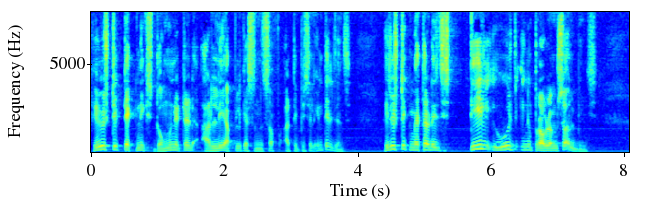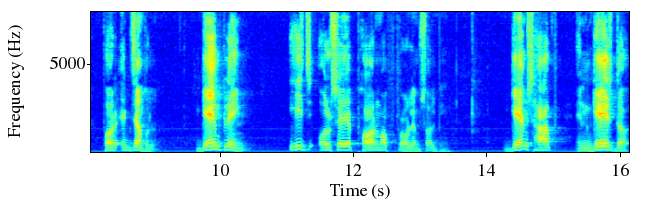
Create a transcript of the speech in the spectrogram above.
heuristic techniques dominated early applications of artificial intelligence. Heuristic method is still used in problem solving. For example, game playing is also a form of problem solving. Games have engaged the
